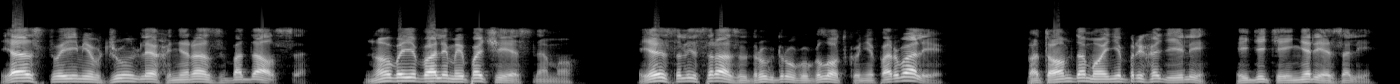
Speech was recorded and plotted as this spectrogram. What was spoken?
Я с твоими в джунглях не раз бодался, но воевали мы по-честному. Если сразу друг другу глотку не порвали, потом домой не приходили и детей не резали.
